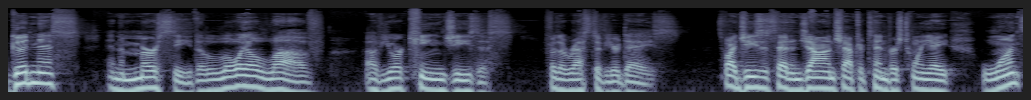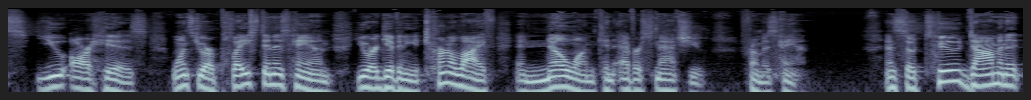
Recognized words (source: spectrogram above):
goodness and the mercy, the loyal love of your King Jesus for the rest of your days. That's why Jesus said in John chapter 10, verse 28, once you are his, once you are placed in his hand, you are given eternal life, and no one can ever snatch you from his hand. And so, two dominant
